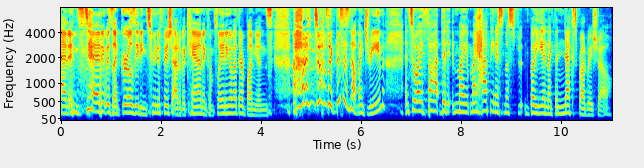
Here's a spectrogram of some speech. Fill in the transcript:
and instead it was like girls eating tuna fish out of a can and complaining about their bunions. And I was like, this is not my dream. And so I thought that my, my happiness must be in like the next Broadway show,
